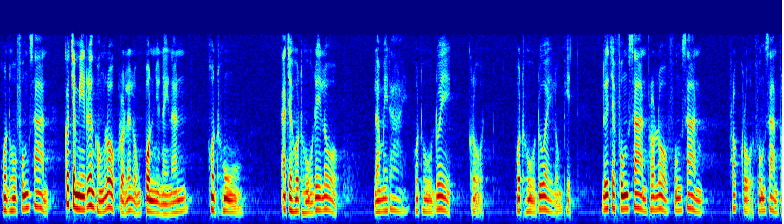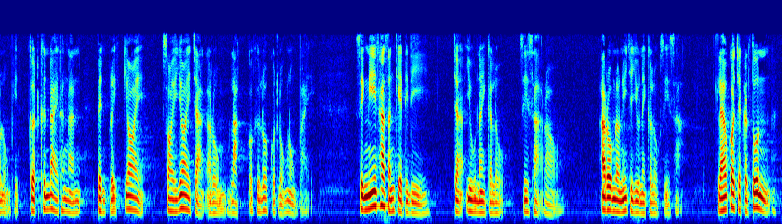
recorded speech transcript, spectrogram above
หดหูฟุ้งซ่าน ก็จะมีเรื่องของโลภโกรธและหลงปนอยู่ในนั้น หดหู อาจจะหดหูด้วยโลภแล้วไม่ได้ หดหูด้วยโกรธ หดหูด้วยหลงผิด หรือจะฟุ้งซ่านเพราะโลภฟุ้งซ่านเพราะโกรธฟุ้งซ่านเพราะหลงผิด เกิดขึ้นได้ทั้งนั้นเป็นปริกย่อยซอยย่อยจากอารมณ์หลักก็คือโลภโกรธหลงลงไป สิ่งนี้ถ้าสังเกตดีๆ จะอยู่ในกะโหลกศีรษะเรา อารมณ์เหล่านี้จะอยู่ในกะโหลกศีรษะ แล้วก็จะกระตุ้น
